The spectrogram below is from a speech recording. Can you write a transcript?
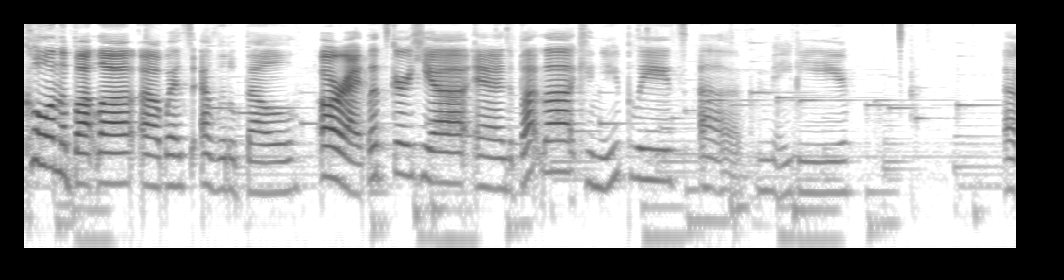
call on the butler. Uh, where's our little bell? All right, let's go here. And butler, can you please, uh, maybe uh,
